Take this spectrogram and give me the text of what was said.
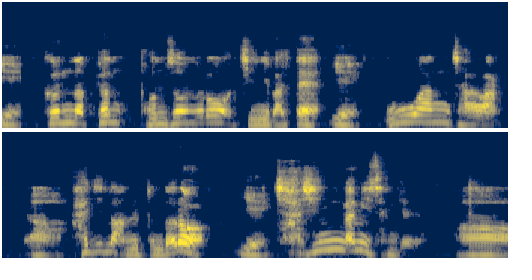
예, 건너편 본선으로 진입할 때 예, 우왕좌왕 아, 하지도 않을 뿐더러 예, 자신감이 생겨요. 아,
